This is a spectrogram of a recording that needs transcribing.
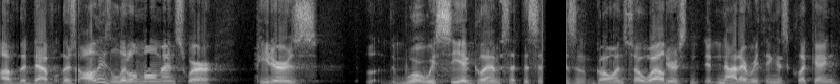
of the devil. There's all these little moments where Peter's, where we see a glimpse that this isn't going so well. Peter's, not everything is clicking.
